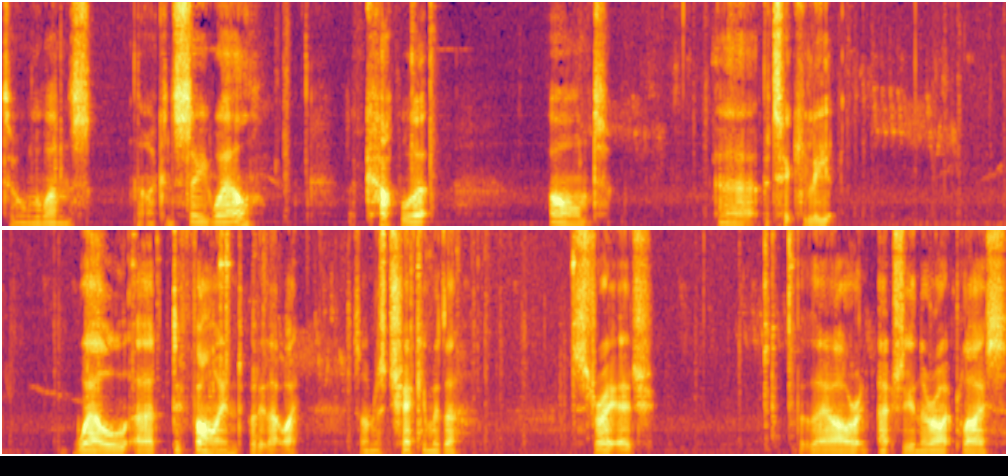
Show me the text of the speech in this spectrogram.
To all the ones that I can see well. A couple that aren't uh, particularly well uh, defined, put it that way. So I'm just checking with the straight edge that they are actually in the right place.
